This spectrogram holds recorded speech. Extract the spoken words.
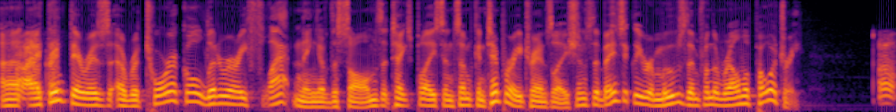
Uh, I, think there is a rhetorical literary flattening of the Psalms that takes place in some contemporary translations that basically removes them from the realm of poetry. Oh,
